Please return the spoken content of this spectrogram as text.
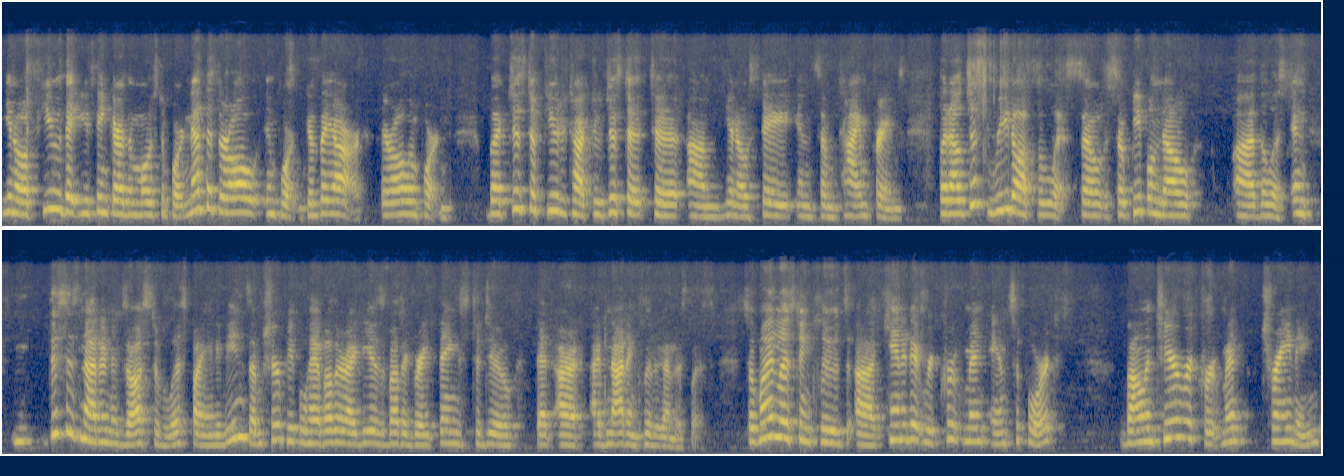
you know, a few that you think are the most important. Not that they're all important, because they are. They're all important, but just a few to talk to, just to, to um, you know, stay in some time frames. But I'll just read off the list so so people know uh, the list. And this is not an exhaustive list by any means. I'm sure people have other ideas of other great things to do that are I've not included on this list. So my list includes uh, candidate recruitment and support, volunteer recruitment, training,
